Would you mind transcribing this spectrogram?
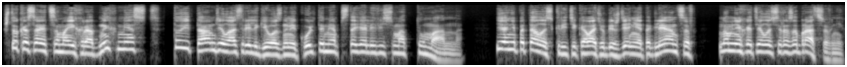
Что касается моих родных мест, то и там дела с религиозными культами обстояли весьма туманно. Я не пыталась критиковать убеждения таглианцев, но мне хотелось разобраться в них.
